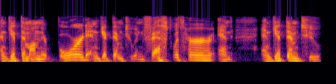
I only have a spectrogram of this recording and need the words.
and get them on their board and get them to invest with her and, and get them to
